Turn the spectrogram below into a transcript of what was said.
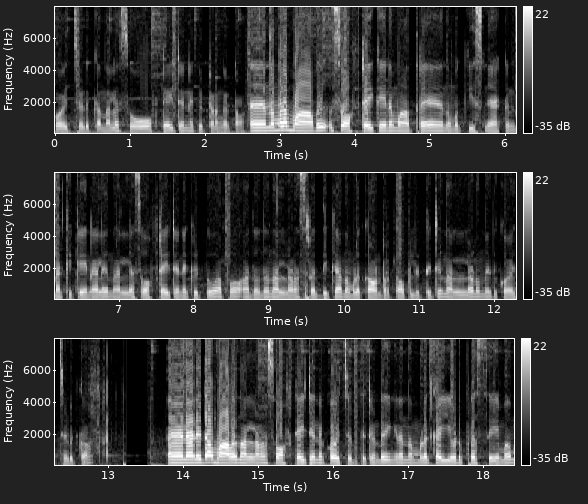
കുഴച്ചെടുക്കാം. നല്ല സോഫ്റ്റ് ആയിട്ട് തന്നെ കിട്ടണം കേട്ടോ. നമ്മളെ മാവ് സോഫ്റ്റ് ആയി കഴിഞ്ഞാൽ മാത്രമേ നമുക്ക് ഈ സ്നാക്ക് ഉണ്ടാക്കി കഴിഞ്ഞാൽ നല്ല സോഫ്റ്റ് ആയിട്ട് തന്നെ കിട്ടൂ. അപ്പോൾ അതൊന്ന് നല്ലോണം ശ്രദ്ധിക്കുക. നമ്മൾ കൗണ്ടർ ടോപ്പിലിട്ടിട്ട് നല്ലോണം ഒന്ന് ഇത് കുഴച്ചെടുക്കാം. ഞാനിത് ആ മാവ് നല്ലോണം സോഫ്റ്റ് ആയിട്ട് തന്നെ കുഴച്ചെടുത്തിട്ടുണ്ട്. ഇങ്ങനെ നമ്മൾ കൈയോട് പ്രസ് ചെയ്യുമ്പം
